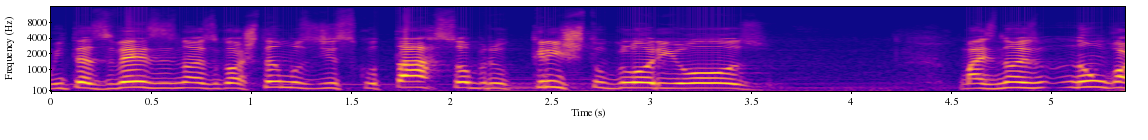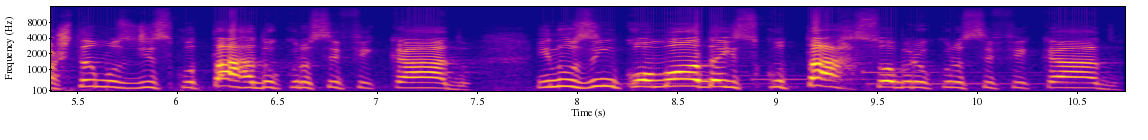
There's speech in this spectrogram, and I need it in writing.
Muitas vezes nós gostamos de escutar sobre o Cristo glorioso, mas nós não gostamos de escutar do crucificado e nos incomoda escutar sobre o crucificado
